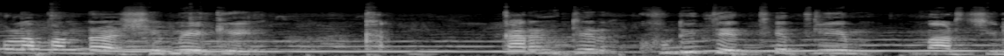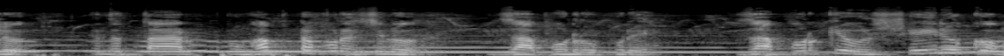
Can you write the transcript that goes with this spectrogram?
পোলাপান্ডা সে মেয়েকে কারেন্টের খুঁটিতে থেতলিয়ে মারছিল, কিন্তু তার প্রভাবটা পড়েছিল জাফরের উপরে। জাফরকেও সেই রকম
